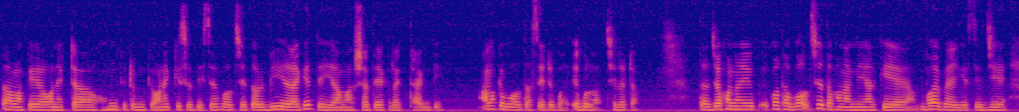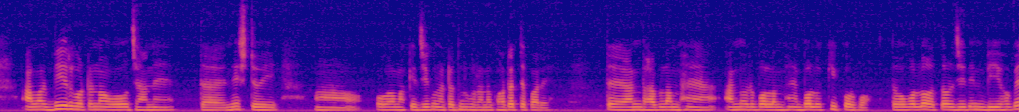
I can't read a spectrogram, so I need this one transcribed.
তা আমাকে অনেকটা হুমকি টুমকি অনেক কিছু দিছে। বলছে, তোর বিয়ের আগে তুই আমার সাথে এক রাত থাকবি। আমাকে বলতাছে, এটা এগুলা ছেলেটা। তা যখন এই কথা বলছে, তখন আমি আর কি ভয় পেয়ে গেছি যে আমার বিয়ের ঘটনা ও জানে, তাই নিশ্চয়ই ও আমাকে যে কোনো একটা দুর্ঘটনা ঘটাতে পারে। তাই আমি ভাবলাম হ্যাঁ আমি ওর বললাম হ্যাঁ বলো কি করব? তো ও বলল, তোর যেদিন বিয়ে হবে,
